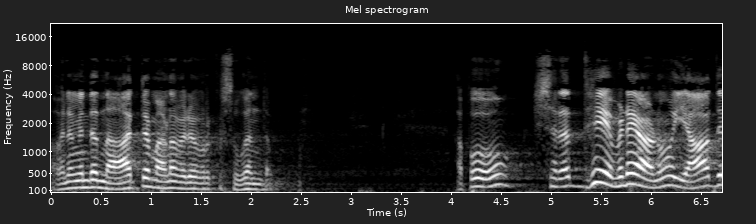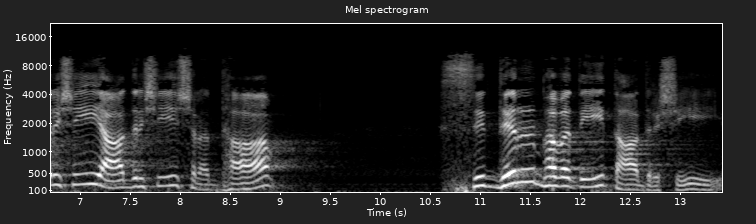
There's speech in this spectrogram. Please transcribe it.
അവനവന്റെ നാറ്റമാണ് അവരവർക്ക് സുഗന്ധം. അപ്പോ ശ്രദ്ധ എവിടെയാണോ? യാദൃശി യാദൃശി ശ്രദ്ധ. സിദ്ധിർഭവതി താദൃശി.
